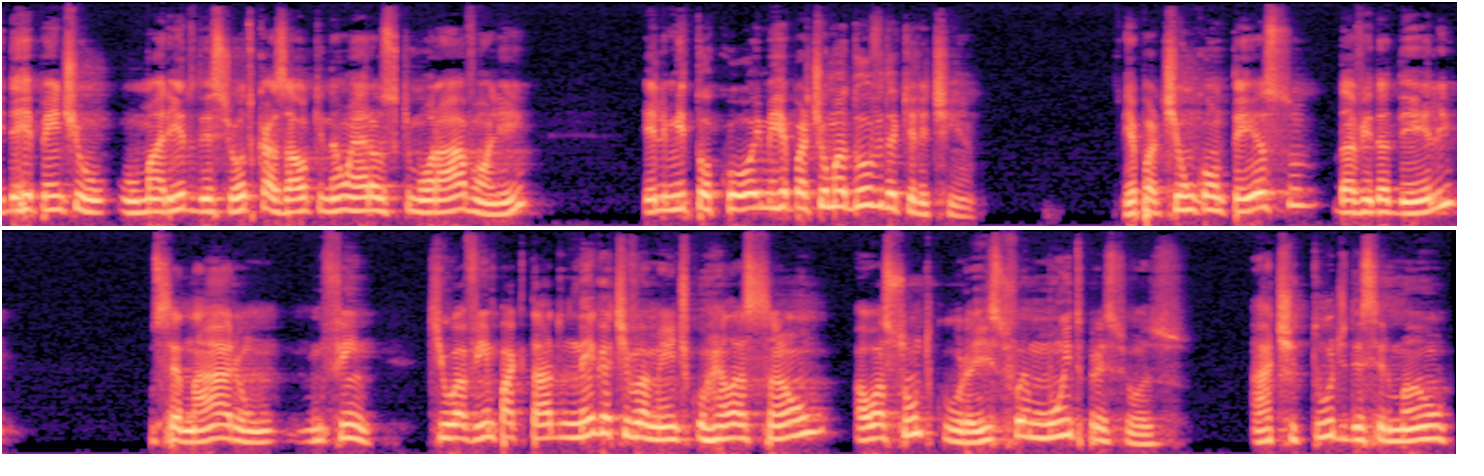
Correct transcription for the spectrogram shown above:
e de repente o, o marido desse outro casal, que não eram os que moravam ali, ele me tocou e me repartiu uma dúvida que ele tinha. Repartiu um contexto da vida dele, um cenário, um, enfim, que o havia impactado negativamente com relação ao assunto cura. Isso foi muito precioso a atitude desse irmão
